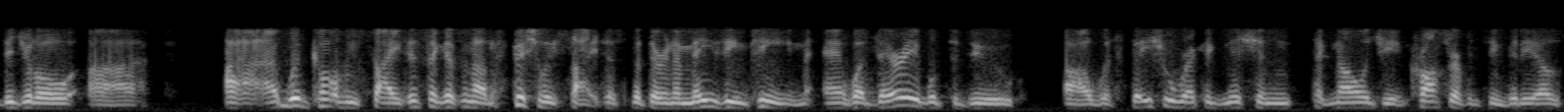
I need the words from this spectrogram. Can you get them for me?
digital. Uh, I would call them scientists. I guess they're not officially scientists, but they're an amazing team. And what they're able to do uh, with facial recognition technology and cross-referencing videos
